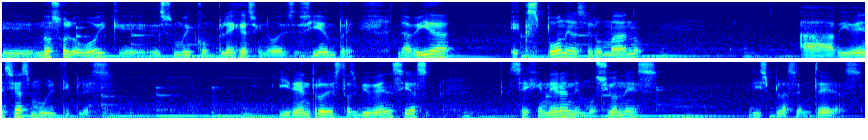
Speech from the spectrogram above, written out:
eh, no solo hoy, que es muy compleja, sino desde siempre, la vida expone al ser humano a vivencias múltiples. Y dentro de estas vivencias se generan emociones displacenteras.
